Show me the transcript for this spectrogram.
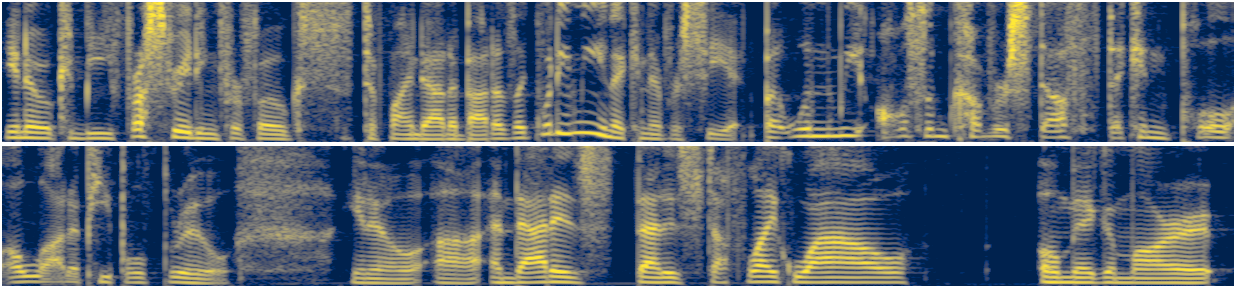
you know it can be frustrating for folks to find out about. It. It's like, what do you mean I can never see it? But when we also cover stuff that can pull a lot of people through, you know, uh, and that is that is stuff like Wow, Omega Mart,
